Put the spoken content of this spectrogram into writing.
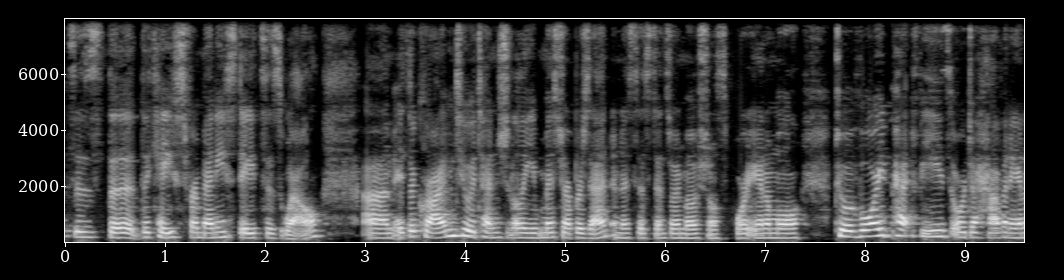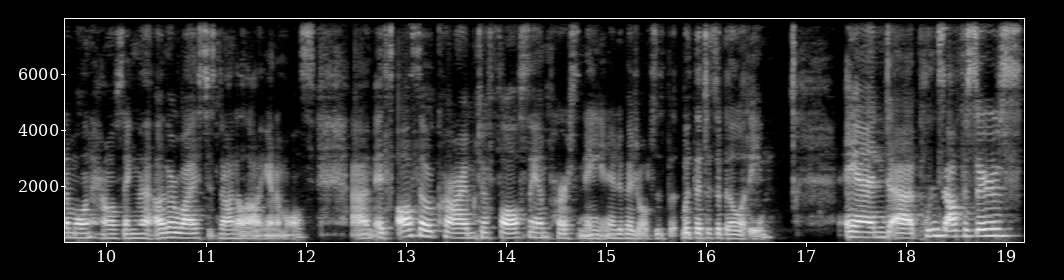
this is the, the case for many states as well. Um, it's a crime to intentionally misrepresent an assistance or emotional support animal, to avoid pet fees, or to have an animal in housing that otherwise does not allow animals. Um, it's also a crime to falsely impersonate an individual with a disability. And uh, police officers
